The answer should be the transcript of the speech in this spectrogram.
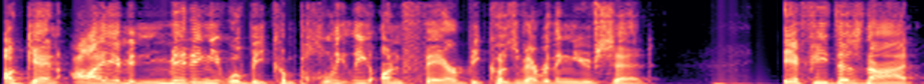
again, I am admitting it will be completely unfair because of everything you've said. If he does not,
